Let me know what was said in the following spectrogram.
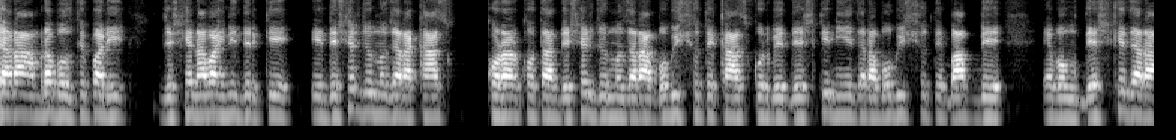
যারা আমরা বলতে পারি যে সেনাবাহিনীদেরকে এই দেশের জন্য যারা কাজ করার কথা, দেশের জন্য যারা ভবিষ্যতে কাজ করবে, দেশকে নিয়ে যারা ভবিষ্যতে ভাববে এবং দেশকে যারা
